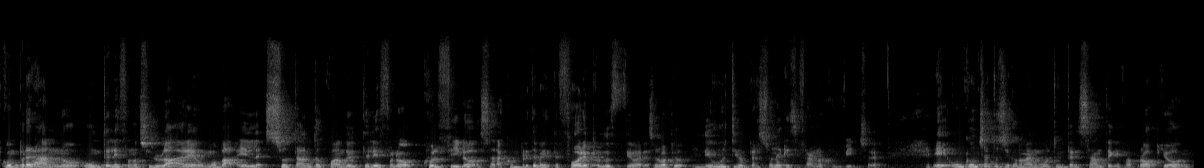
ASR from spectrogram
compreranno un telefono cellulare, un mobile, soltanto quando il telefono col filo sarà completamente fuori produzione. Sono proprio le ultime persone che si faranno convincere. E un concetto secondo me molto interessante che fa proprio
